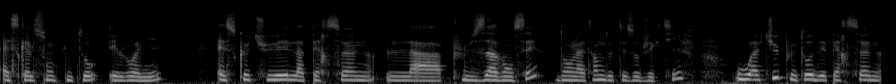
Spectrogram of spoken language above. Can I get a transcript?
Est-ce qu'elles sont plutôt éloignées? Est-ce que tu es la personne la plus avancée dans l'atteinte de tes objectifs? Ou as-tu plutôt des personnes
